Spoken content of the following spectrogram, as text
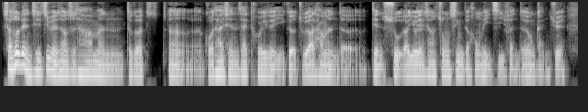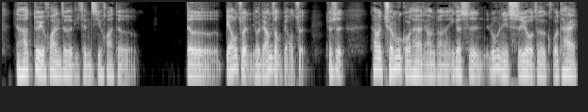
小数点其实基本上是他们这个呃国泰现在在推的一个主要他们的点数，然后有点像中信的红利积分这种感觉。那它兑换这个里程计划的的标准有两种标准，就是他们全部国泰有两种标准，一个是如果你持有这个国泰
